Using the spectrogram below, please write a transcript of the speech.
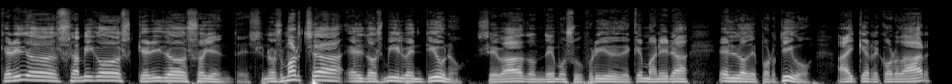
Queridos amigos, queridos oyentes, nos marcha el 2021 se va donde hemos sufrido y de qué manera en lo deportivo. Hay que recordar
